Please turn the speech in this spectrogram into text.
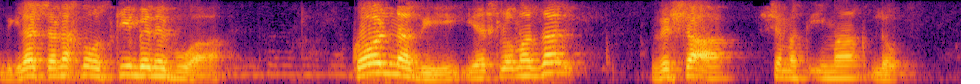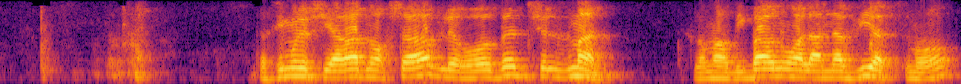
בגלל שאנחנו עוסקים בנבואה, כל נביא יש לו מזל ושעה שמתאימה לו. תשימו לב שירדנו עכשיו לרובד של זמן. כלומר, דיברנו על הנביא עצמו,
